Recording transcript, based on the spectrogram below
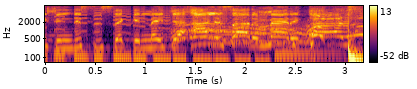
imagination. This is second nature. All is automatic.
